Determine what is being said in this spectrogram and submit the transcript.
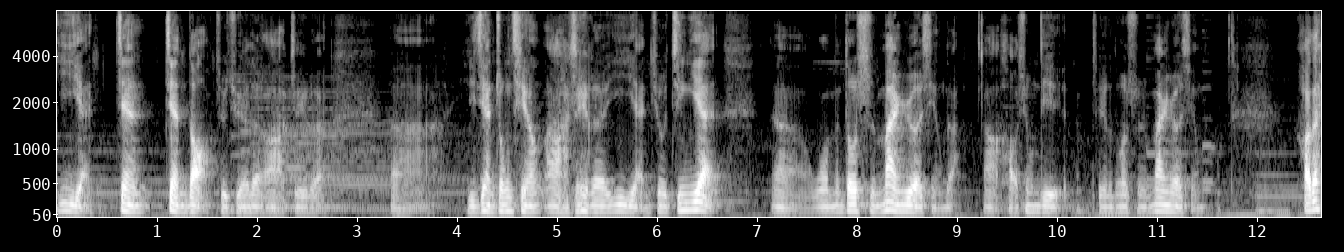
一眼见见到就觉得啊这个啊一见钟情啊这个一眼就惊艳啊，我们都是慢热型的啊，好兄弟，这个都是慢热型的。好的，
